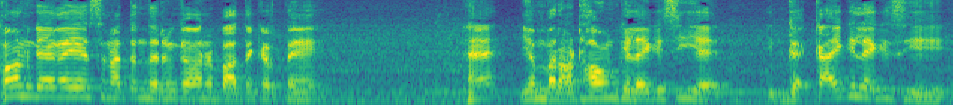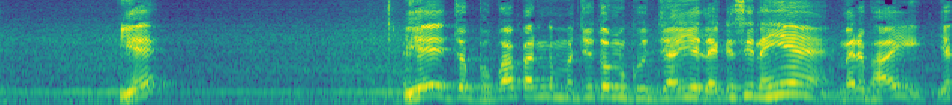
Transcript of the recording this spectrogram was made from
कौन कहेगा ये सनातन धर्म के बारे में बातें करते हैं? हैं? ये मराठाओं की लेगेसी है काय की लेगेसी है ये? ये? ये जो भगवा पहन के मस्जिदों में घुस जाए, ये लेगेसी नहीं है, मेरे भाई। ये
